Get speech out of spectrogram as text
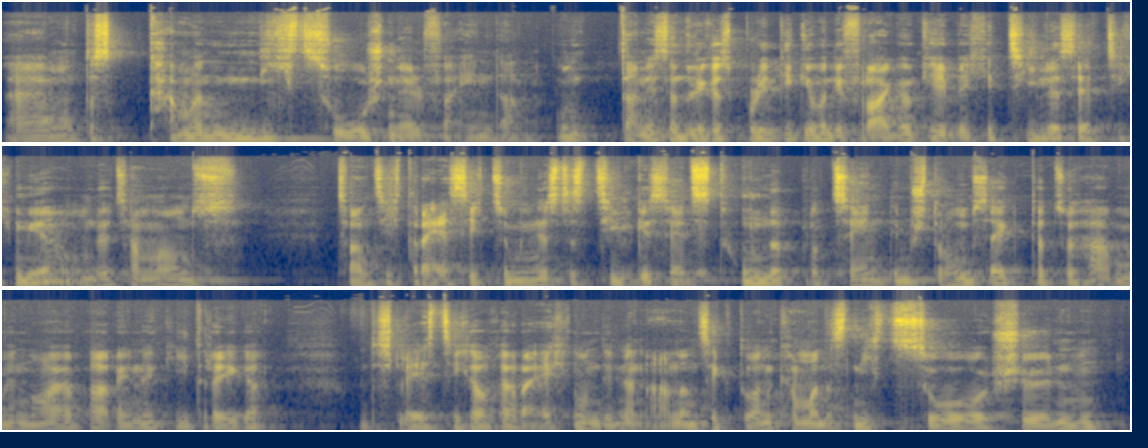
Ähm, und das kann man nicht so schnell verändern. Und dann ist natürlich als Politik immer die Frage, okay, welche Ziele setze ich mir? Und jetzt haben wir uns 2030 zumindest das Ziel gesetzt, 100 Prozent im Stromsektor zu haben, erneuerbare Energieträger. Und das lässt sich auch erreichen. Und in den anderen Sektoren kann man das nicht so schön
